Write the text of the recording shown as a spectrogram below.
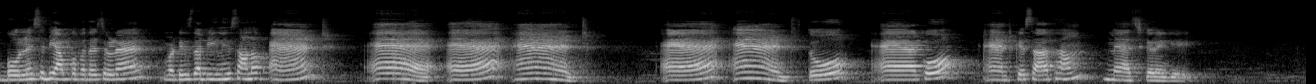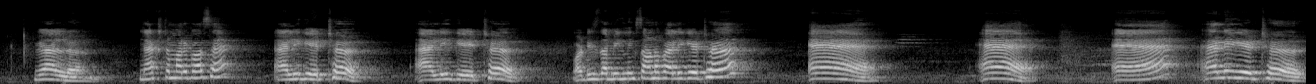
बोलने से भी आपको पता चल रहा है what is the beginning sound of ant A ant A ant तो ए को एंट के साथ हम मैच करेंगे। वेल डन नेक्स्ट हमारे पास है alligator alligator what is the beginning sound of alligator A A. Alligator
